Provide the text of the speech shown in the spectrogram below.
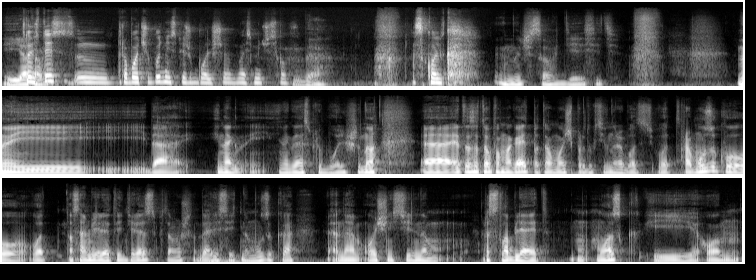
И я То там... есть ты в рабочий будни спишь больше 8 часов? Да. Сколько? Ну, часов 10. Ну и, и да, иногда, иногда я сплю больше, но э, это зато помогает потом очень продуктивно работать. Вот про музыку, вот на самом деле это интересно, потому что, да, действительно, музыка, она очень сильно расслабляет мозг, и он...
